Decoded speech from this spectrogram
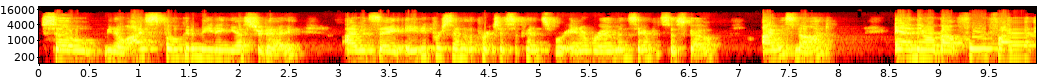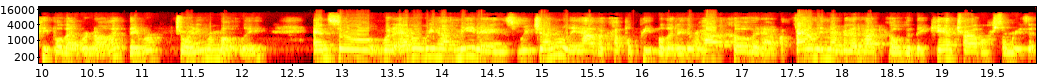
So, you know, I spoke at a meeting yesterday. I would say 80% of the participants were in a room in San Francisco. I was not and there were about four or five people that were not. They were joining remotely. And so whenever we have meetings we generally have a couple people that either have covid have a family member that had covid they can't travel for some reason.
